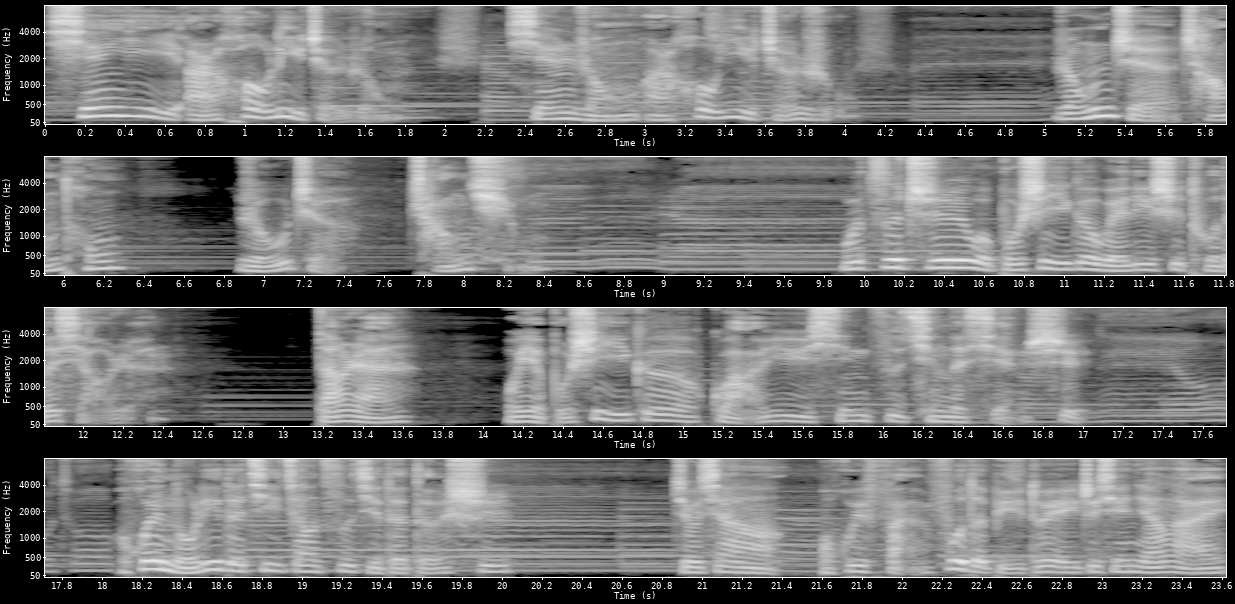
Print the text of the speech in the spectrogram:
先易而后利者荣，先荣而后易者辱。荣者常通，辱者常穷。我自知我不是一个唯利是图的小人，当然，我也不是一个寡欲心自清的闲士。我会努力的计较自己的得失，就像我会反复的比对这些年来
